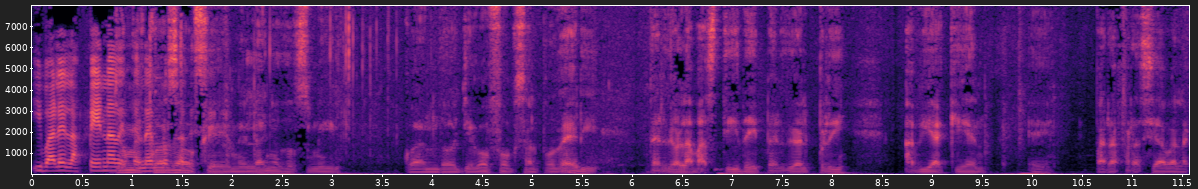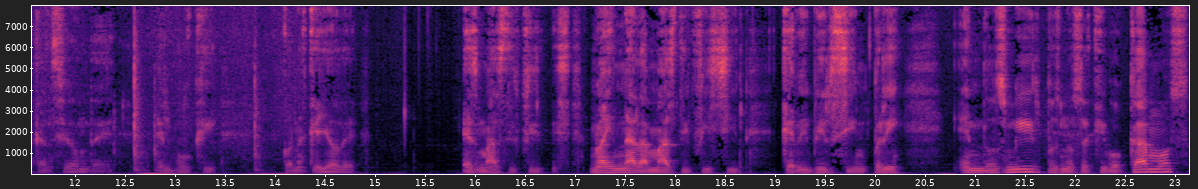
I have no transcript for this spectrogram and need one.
y vale la pena detenernos a decir. que en el año 2000, cuando llegó Fox al poder y perdió la Bastida y perdió el PRI, había quien eh, parafraseaba la canción de El Buki con aquello de es más difícil, no hay nada más difícil que vivir sin PRI. En 2000 pues nos equivocamos,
